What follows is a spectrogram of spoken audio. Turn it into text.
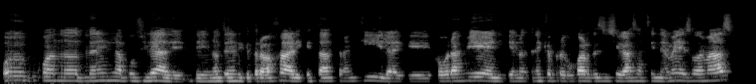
hoy cuando tenés la posibilidad de, no tener que trabajar y que estás tranquila y que cobras bien y que no tenés que preocuparte si llegas a fin de mes o demás,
